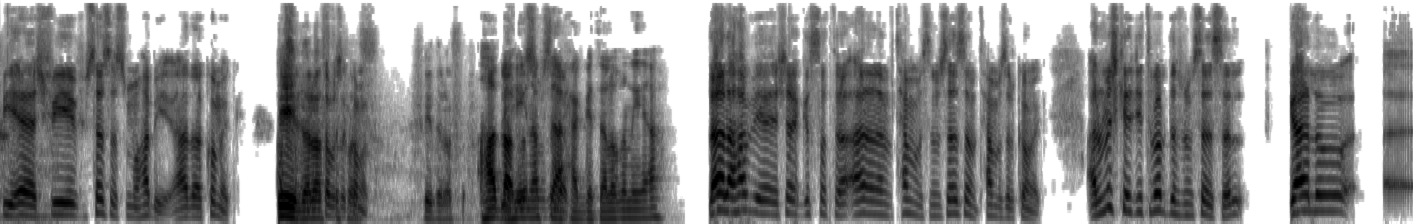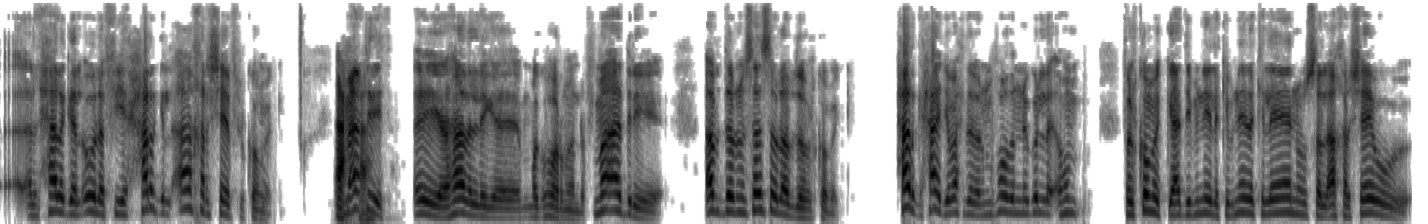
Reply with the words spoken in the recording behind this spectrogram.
في إيش؟ في مسلسل اسمه Happy هذا comic في The Last. في The Last هذه هي نفسها حقت الأغنية؟ لا لا يا شيخ قصة أنا متحمس للمسلسل متحمس لل comic. المشكلة جيت ببدأ في المسلسل قالوا آه، الحلقة الأولى في حرق لاخر شيء في ال comic. ما. أدري إي هذا اللي مقهور منه. فما أدري أبدأ بالمسلسل ولا أبدأ بال comic حرق حاجة واحدة المفروض إنه يقول هم في ال comic قاعد يبني لك يبني لك لين وصل لاخر شيء و...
